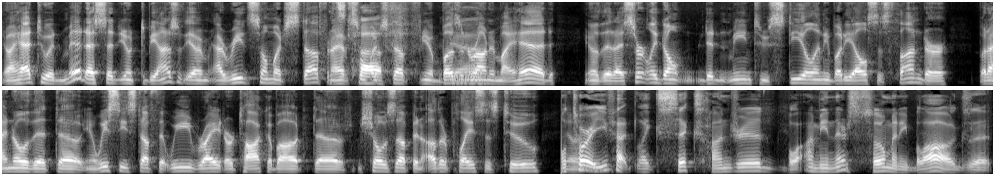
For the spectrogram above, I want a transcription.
You know, I had to admit, I said, you know, to be honest with you, I, I read so much stuff and I have It's so much stuff, you know, buzzing Yeah. around in my head, you know, that I certainly don't didn't mean to steal anybody else's thunder. But I know that uh, you know we see stuff that we write or talk about uh, shows up in other places too. Well, Tori, you've had like 600. Blo- I mean, there's so many blogs that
